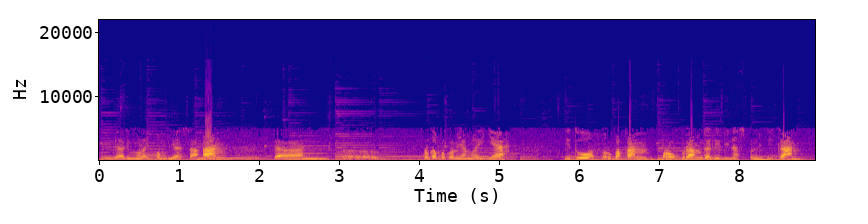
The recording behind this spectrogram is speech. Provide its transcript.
dari mulai pembiasaan dan eh, program-program yang lainnya itu merupakan program dari Dinas Pendidikan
